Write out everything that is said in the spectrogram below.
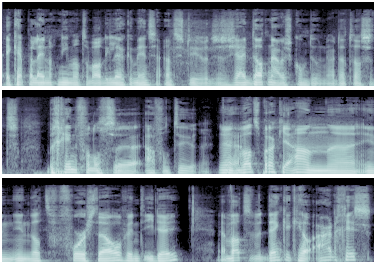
ik heb alleen nog niemand om al die leuke mensen aan te sturen. Dus als jij dat nou eens komt doen. Nou dat was het begin van onze avonturen. Ja, ja. Wat sprak je aan in, in dat voorstel of in het idee? En wat denk ik heel aardig is,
